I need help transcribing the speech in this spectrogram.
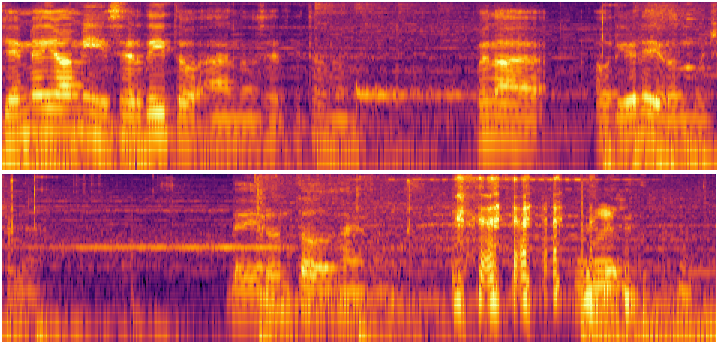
¿Quién me dio a mí? Cerdito. Ah, no, Cerdito no. Bueno, a, a Uribe le dieron mucho ya. Le dieron todos, además.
